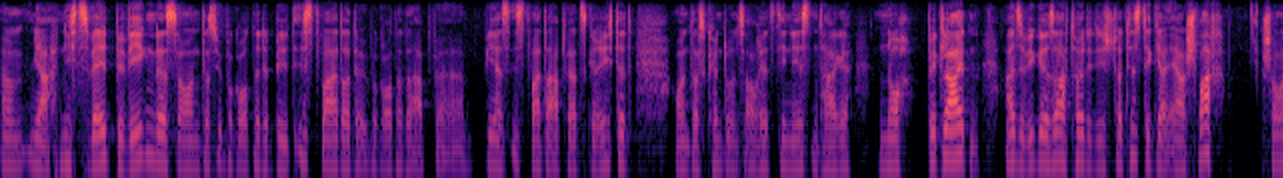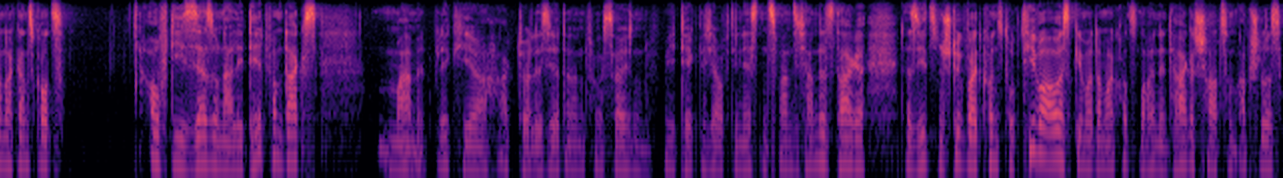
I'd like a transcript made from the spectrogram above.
ähm, ja, nichts Weltbewegendes und das übergeordnete Bild ist weiter, der übergeordnete Bias ist weiter abwärts gerichtet und das könnte uns auch jetzt die nächsten Tage noch begleiten. Also wie gesagt, heute die Statistik ja eher schwach. Schauen wir noch ganz kurz auf die Saisonalität vom DAX. Mal mit Blick hier aktualisiert, in Anführungszeichen, wie täglich auf die nächsten 20 Handelstage. Da sieht es ein Stück weit konstruktiver aus. Gehen wir da mal kurz noch in den Tageschart zum Abschluss.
